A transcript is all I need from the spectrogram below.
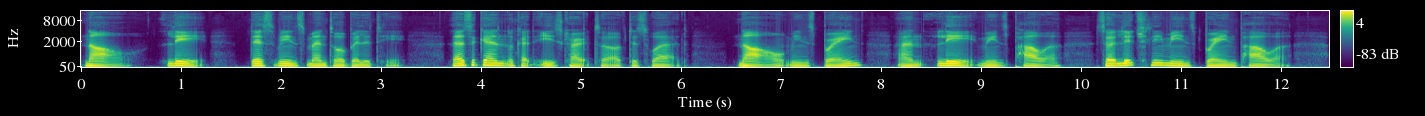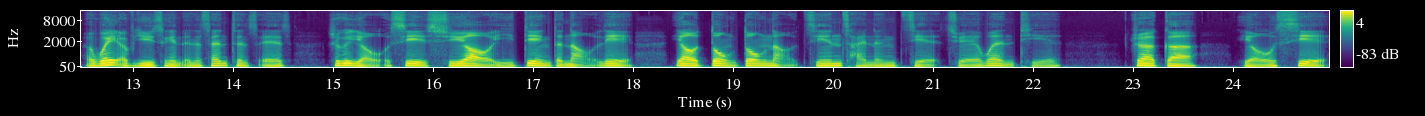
Nao li. This means mental ability. Let's again look at each character of this word. Nao means brain and li means power, so it literally means brain power. A way of using it in a sentence is 这个游戏需要一定的脑力。要动动脑筋才能解决问题。这个游戏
